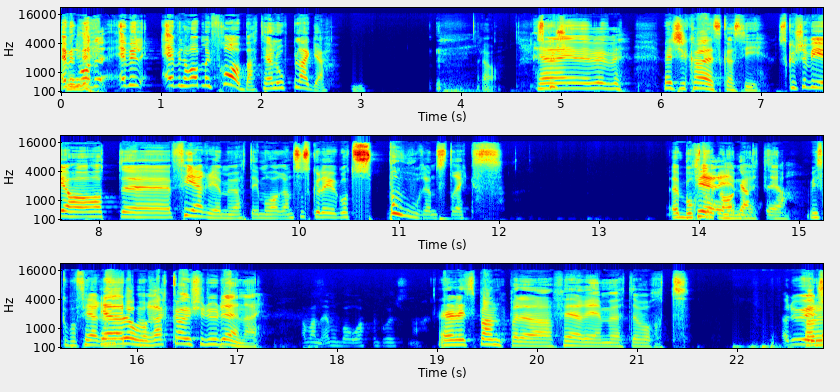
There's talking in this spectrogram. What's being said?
Jeg vil, ha det, jeg, vil, jeg vil ha meg frabedt hele opplegget. Ja. Jeg, jeg vet ikke hva jeg skal si. Skulle ikke vi ha hatt uh, feriemøte i morgen, så skulle jeg ha gått sporenstriks eh, bort. Feriemøte, ja. Vi skal på Ja, feriemøte. da rekker jo ikke du det, nei. Ja, men jeg må bare åpne brusen her. Jeg er litt spent på det der feriemøtet vårt. Har du Har du,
